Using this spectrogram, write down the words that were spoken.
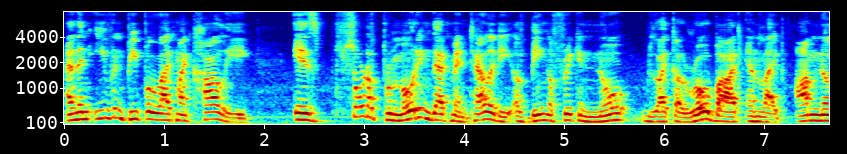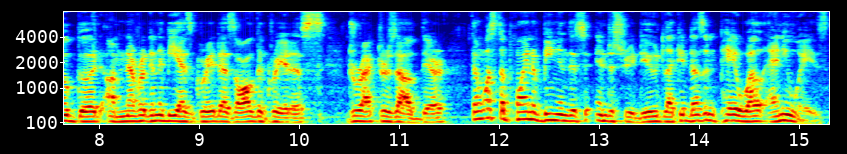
and then even people like my colleague is sort of promoting that mentality of being a freaking no like a robot and like I'm no good, I'm never going to be as great as all the greatest directors out there. Then what's the point of being in this industry, dude? Like it doesn't pay well anyways.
